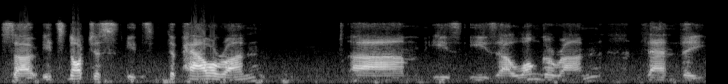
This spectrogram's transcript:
So it's not just it's the power run um, is is a longer run than the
